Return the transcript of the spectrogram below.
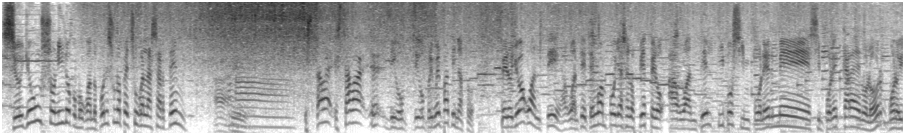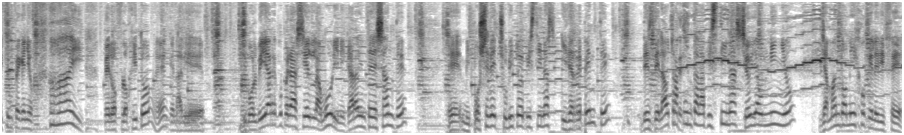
se oyó un sonido como cuando pones una pechuga en la sartén. Estaba, estaba, eh, digo, digo, primer patinazo. Pero yo aguanté, aguanté. Tengo ampollas en los pies, pero aguanté el tipo sin ponerme, sin poner cara de dolor. Bueno, hice un pequeño, ay, pero flojito, ¿eh? que nadie. Y volví a recuperar así el glamour y mi cara de interesante. eh, mi pose de chulito de piscinas y de repente, desde la otra punta de la piscina, se oye a un niño llamando a mi hijo que le dice,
